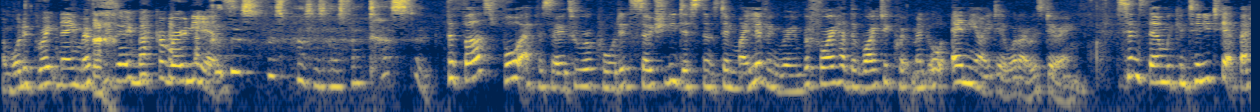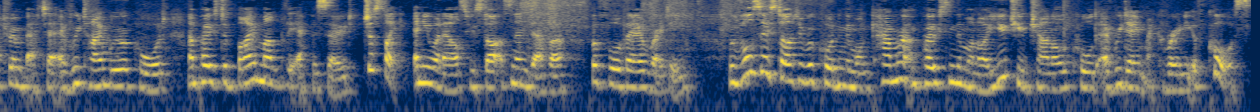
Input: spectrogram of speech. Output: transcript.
And what a great name Everyday Macaroni is. This, this person sounds fantastic. The first four episodes were recorded socially distanced in my living room before I had the right equipment or any idea what I was doing. Since then, we continue to get better and better every time we record and post a bi monthly episode, just like anyone else who starts an endeavour before they are ready. We've also started recording them on camera and posting them on our YouTube channel called Everyday Macaroni, of course.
